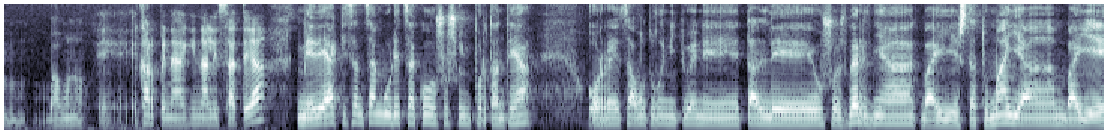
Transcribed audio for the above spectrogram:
ba, bueno, e, ekarpena egin alizatea. Medeak izan zan guretzako oso oso importantea, horre ezagutu genituen e, talde oso ezberdinak, bai estatu mailan, bai e,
